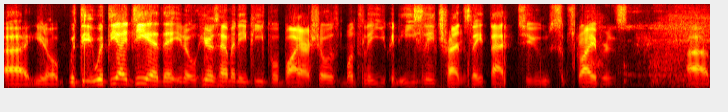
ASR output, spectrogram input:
Uh, you know, with the with the idea that you know here's how many people buy our shows monthly, you can easily translate that to subscribers. Uh,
